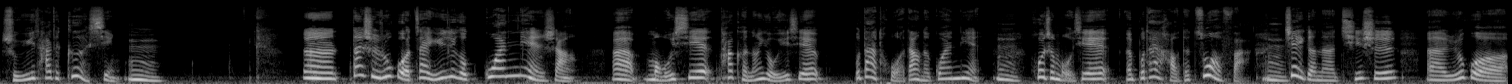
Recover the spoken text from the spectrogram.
属于他的个性。嗯嗯、但是如果在于这个观念上啊、某一些他可能有一些不大妥当的观念，嗯。或者某些呃不太好的做法，嗯。这个呢，其实呃，如果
